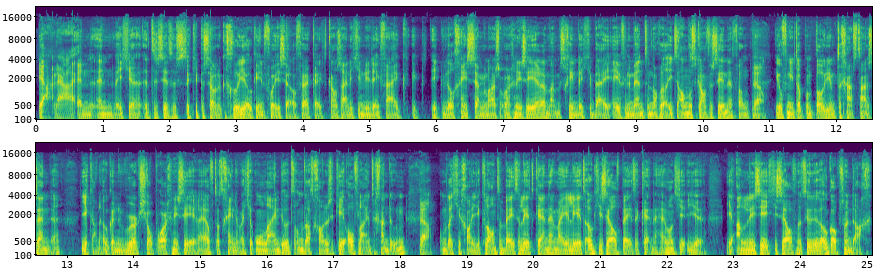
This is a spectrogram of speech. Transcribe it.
Ja, nou ja, en, en weet je, het er zit een stukje persoonlijke groei ook in voor jezelf. Hè? Kijk, het kan zijn dat je nu denkt van ik, ik, ik wil geen seminars organiseren, maar misschien dat je bij evenementen nog wel iets anders kan verzinnen. Van, Ja. Je hoeft niet op een podium te gaan staan zenden. Je kan ook een workshop organiseren, hè? of datgene wat je online doet, om dat gewoon eens een keer offline te gaan doen. Ja. Omdat je gewoon je klanten beter leert kennen, maar je leert ook jezelf beter kennen. Hè? Want je, je, je analyseert jezelf natuurlijk ook op zo'n dag.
